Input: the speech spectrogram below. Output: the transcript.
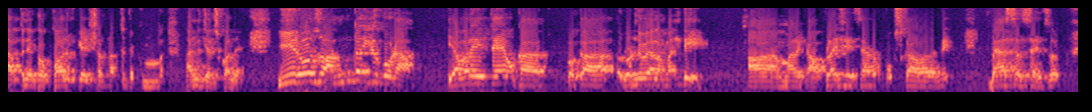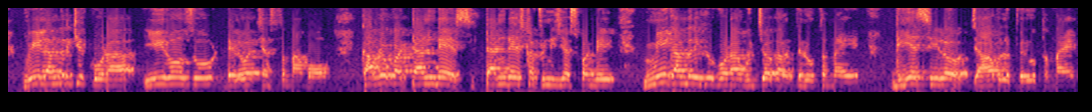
అతని యొక్క క్వాలిఫికేషన్ అతని అని తెలుసుకోవాలి. ఈ రోజు అందరికీ కూడా ఎవరైతే ఒక ఒక రెండు వేల మంది మనకి అప్లై చేశారు బుక్స్ కావాలని బ్యాచిలర్ సైన్స్ వీళ్ళందరికీ కూడా ఈ రోజు డెలివర్ చేస్తున్నాము. కాబట్టి ఒక టెన్ డేస్ టెన్ డేస్లో ఫినిష్ చేసుకోండి. మీకు అందరికీ కూడా ఉద్యోగాలు పెరుగుతున్నాయి. డిఎస్సిలో జాబులు పెరుగుతున్నాయి.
